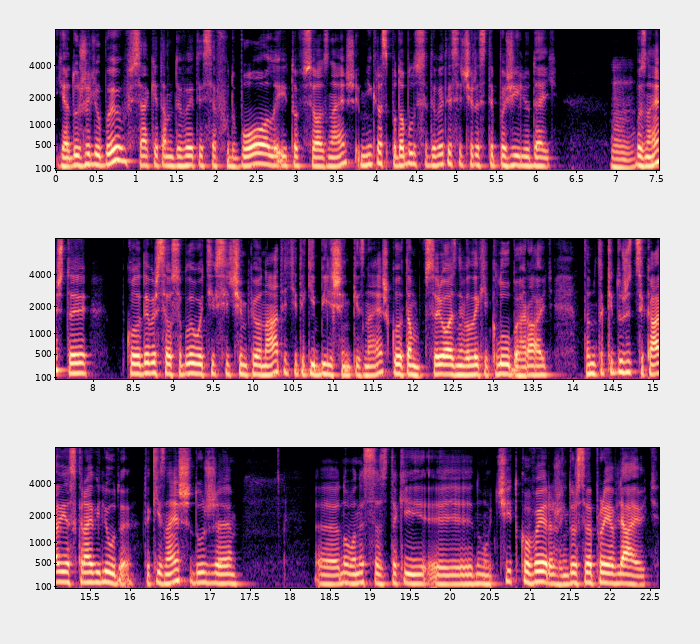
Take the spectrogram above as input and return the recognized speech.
я дуже любив всяке там дивитися футболи і то все, знаєш. І мені якраз сподобалося дивитися через типажі людей. Мгм. Бо знаєш, ти. Коли дивишся особливо ті всі чемпіонати, ті такі більшенькі, знаєш, коли там в серйозні великі клуби грають, там такі дуже цікаві, яскраві люди. Такі, знаєш, дуже ну, вони такі е, ну, чітко виражені, дуже себе проявляють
